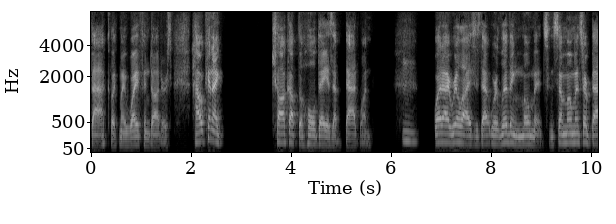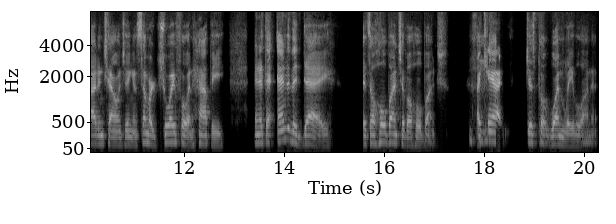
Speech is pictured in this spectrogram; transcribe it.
back, like my wife and daughters, how can I chalk up the whole day as a bad one? Mm. What I realize is that we're living moments, and some moments are bad and challenging, and some are joyful and happy. And at the end of the day, it's a whole bunch of a whole bunch. Mm-hmm. I can't just put one label on it.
